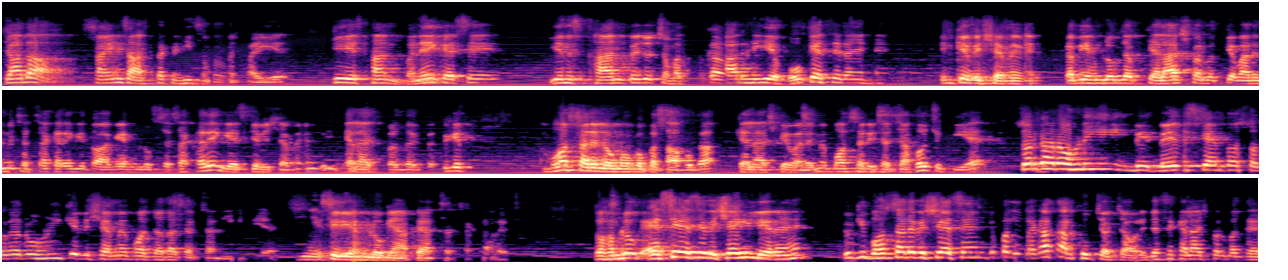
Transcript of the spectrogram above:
ज़्यादा साइंस आज तक नहीं समझ पाई है कि ये स्थान बने कैसे इन स्थान पे जो चमत्कार है ये हो कैसे रहे हैं। इनके विषय में। कभी हम लोग जब कैलाश पर्वत के बारे में चर्चा करेंगे तो आगे हम लोग चर्चा करेंगे इसके विषय में कैलाश पर्वत क्योंकि बहुत सारे लोगों को पता होगा कैलाश के बारे में बहुत सारी चर्चा हो चुकी है। स्वर्गारोहणी बेस कैंप और स्वर्गारोहणी के विषय में बहुत ज़्यादा चर्चा नहीं हुई है। इसीलिए हम लोग यहाँ पे आज चर्चा कर रहे थे। तो हम लोग ऐसे ऐसे विषय ही ले रहे हैं क्योंकि बहुत सारे विषय ऐसे हैं इनके ऊपर लगातार खूब चर्चा हो रही है। जैसे कैलाश पर्वत है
